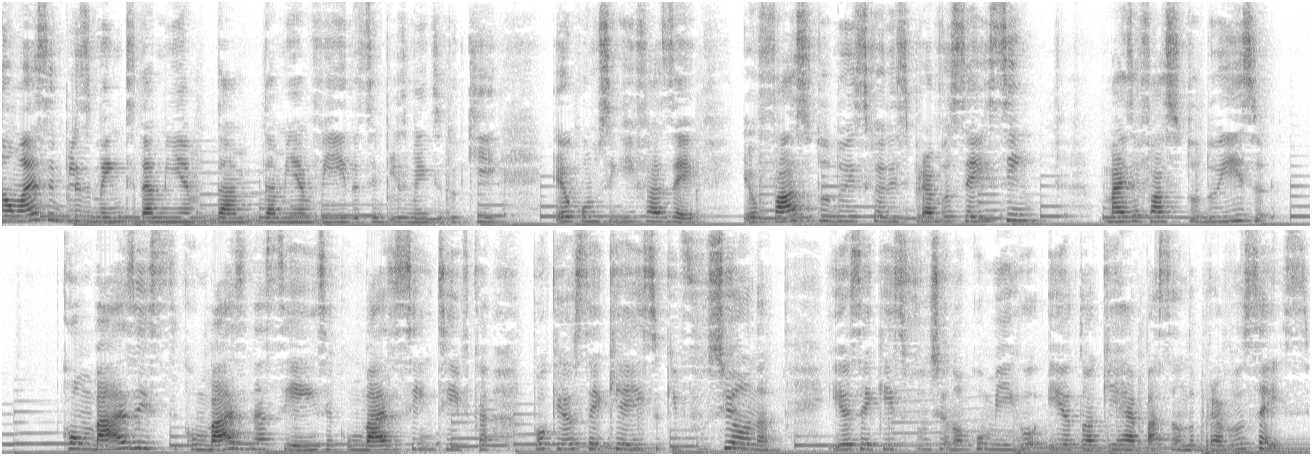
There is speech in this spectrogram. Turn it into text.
não é simplesmente da minha, da, da minha vida, simplesmente do que eu consegui fazer. Eu faço tudo isso que eu disse para vocês, sim, mas eu faço tudo isso com base, com base na ciência, com base científica, porque eu sei que é isso que funciona. E eu sei que isso funcionou comigo e eu tô aqui repassando para vocês.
